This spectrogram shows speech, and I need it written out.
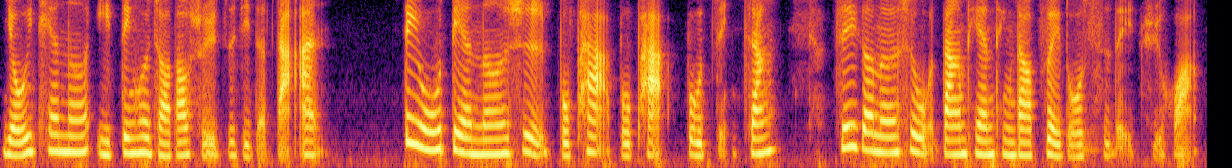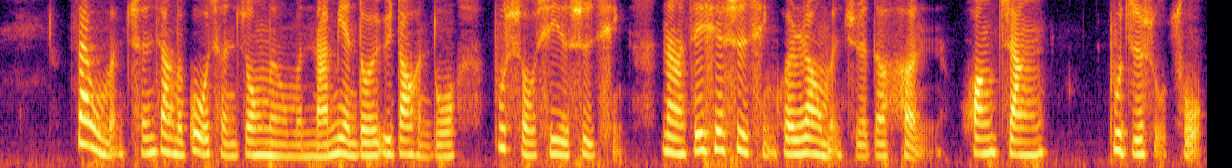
有一天呢，一定会找到属于自己的答案。第五点呢，是不怕不怕不紧张，这个呢是我当天听到最多次的一句话。在我们成长的过程中呢，我们难免都会遇到很多。不熟悉的事情，那这些事情会让我们觉得很慌张、不知所措，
